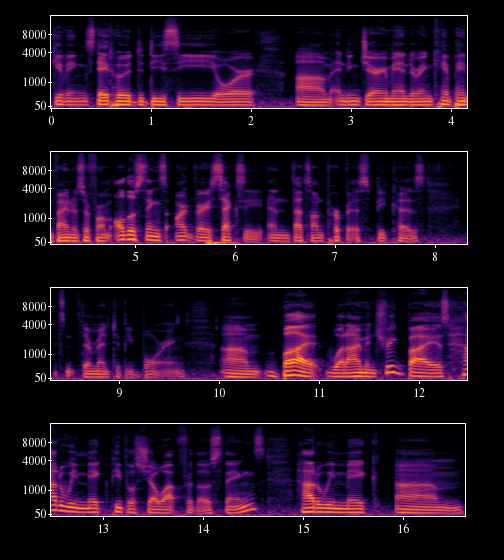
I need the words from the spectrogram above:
giving statehood to DC, or um, ending gerrymandering, campaign finance reform, all those things aren't very sexy, and that's on purpose because it's, they're meant to be boring. Um, but what I'm intrigued by is how do we make people show up for those things? How do we make um,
